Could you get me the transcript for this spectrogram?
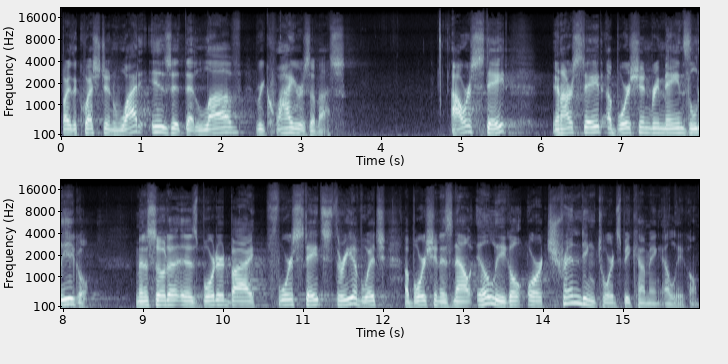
by the question what is it that love requires of us? Our state, in our state, abortion remains legal. Minnesota is bordered by four states, three of which abortion is now illegal or trending towards becoming illegal.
